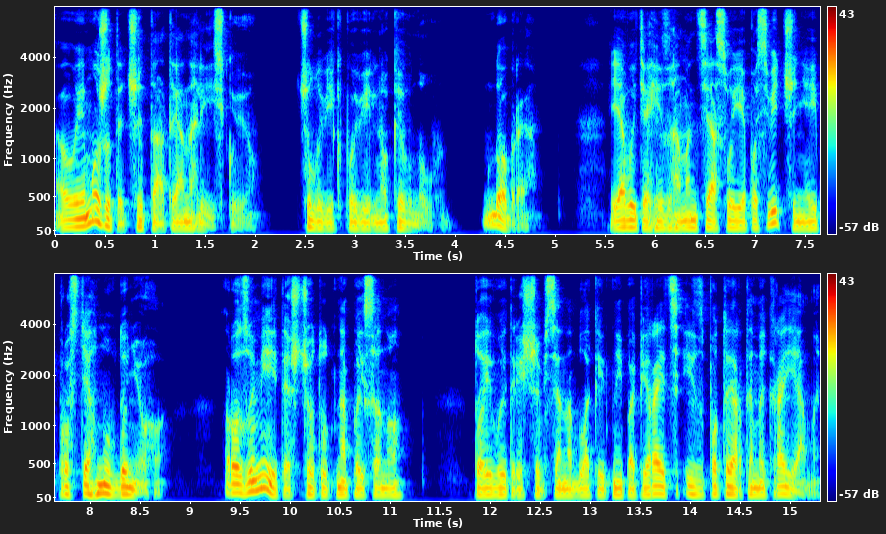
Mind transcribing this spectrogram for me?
Ви можете читати англійською? Чоловік повільно кивнув. Добре. Я витяг із гаманця своє посвідчення і простягнув до нього. Розумієте, що тут написано? Той витріщився на блакитний папірець із потертими краями.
